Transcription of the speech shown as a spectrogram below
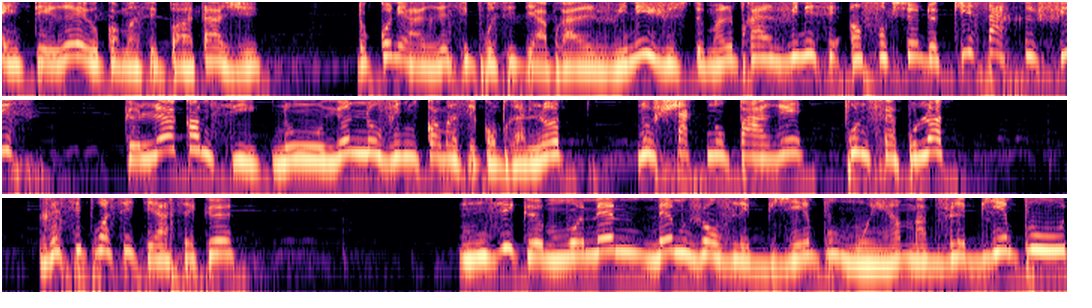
intérêt au commencer à partager. Donc, on est à réciprocité après venir, justement, le venir, c'est en fonction de qui sacrifice que là, comme si nous, nous venons commencer à comprendre l'autre, nous, chaque nous paraît pour nous faire pour l'autre. Réciprocité, c'est que, on dit que moi-même, même j'en voulais bien pour moi, hein, voulais bien pour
